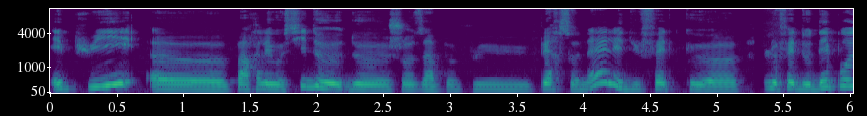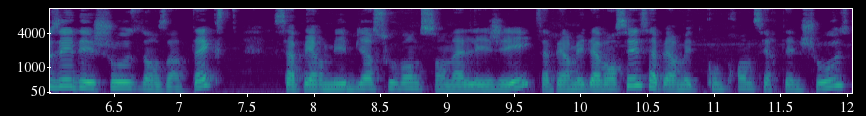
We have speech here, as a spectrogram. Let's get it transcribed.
et puis euh, parler aussi de, choses un peu plus personnelles et du fait que le fait de déposer des choses dans un texte, ça permet bien souvent de s'en alléger, ça permet d'avancer, ça permet de comprendre certaines choses.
